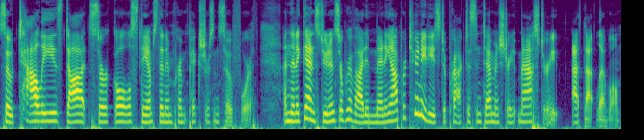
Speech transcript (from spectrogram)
So tallies, dots, circles, stamps that imprint pictures, and so forth. And then again, students are provided many opportunities to practice and demonstrate mastery at that level.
